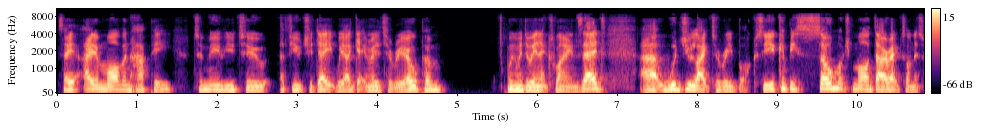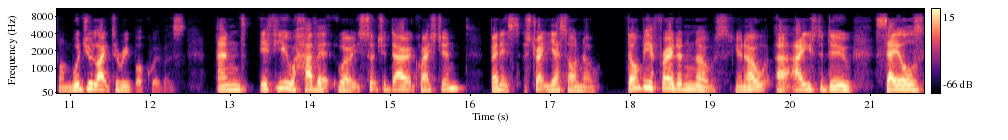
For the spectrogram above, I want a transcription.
Say, I am more than happy to move you to a future date. We are getting ready to reopen. We're going to be doing X, Y, and Z. Uh, would you like to rebook? So you can be so much more direct on this one. Would you like to rebook with us? And if you have it where it's such a direct question, then it's straight yes or no. Don't be afraid of the no's. You know, uh, I used to do sales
